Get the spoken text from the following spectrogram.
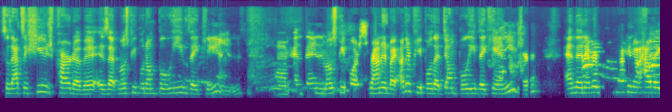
So that's a huge part of it is that most people don't believe they can um, and then most people are surrounded by other people that don't believe they can either and then everybody's talking about how they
